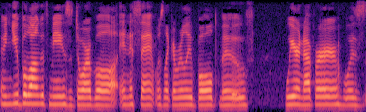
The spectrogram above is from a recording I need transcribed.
I mean, You Belong With Me is adorable. Innocent was like a really bold move. We Are Never was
